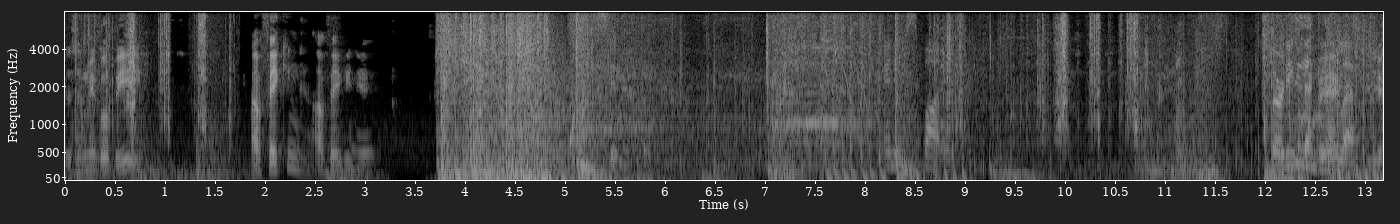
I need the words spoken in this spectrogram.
listen me go B I'm faking I'm faking it Safe. Enemy spotted. 30 seconds Wait, left. ये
